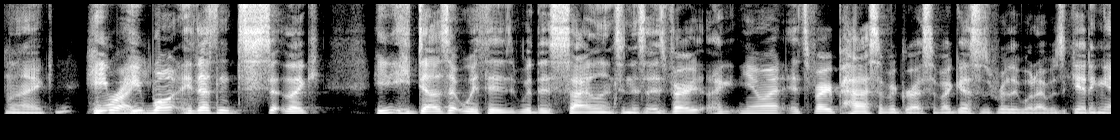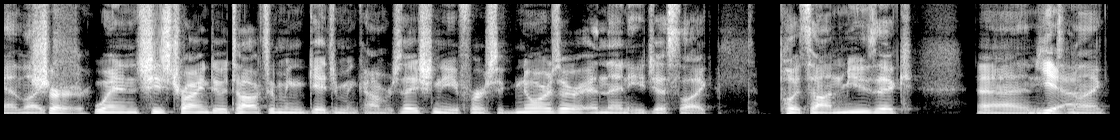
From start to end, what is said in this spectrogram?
Like he he Right. won't he doesn't like he, he does it with his with his silence and his it's very like you know what it's very passive aggressive I guess is really what I was getting at like Sure. when she's trying to talk to him engage him in conversation he first ignores her and then he just like puts on music and Yeah. like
